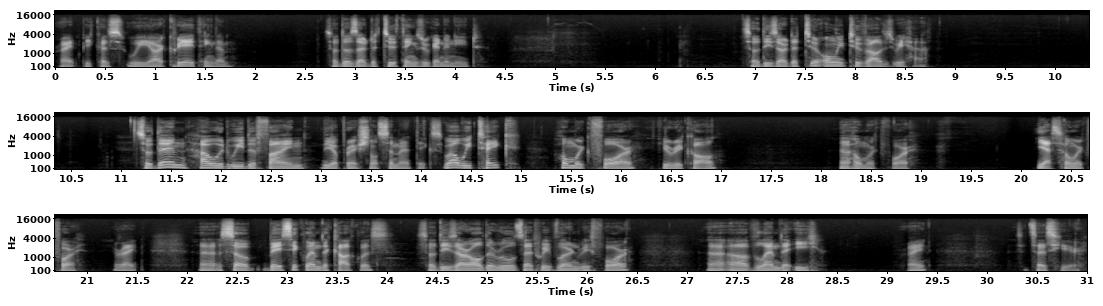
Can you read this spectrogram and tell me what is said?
right? Because we are creating them. So those are the two things we're going to need. So these are the two only two values we have. So then how would we define the operational semantics? Well, we take homework 4, if you recall. Uh, homework 4. Yes, homework four. You're right. Uh, so basic lambda calculus. So these are all the rules that we've learned before uh, of lambda e, right? As it says here.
